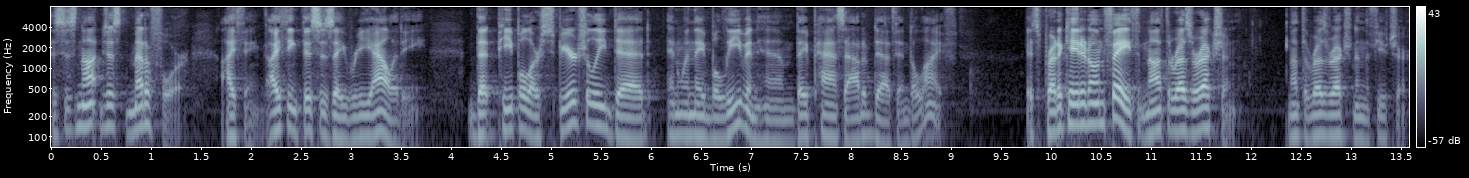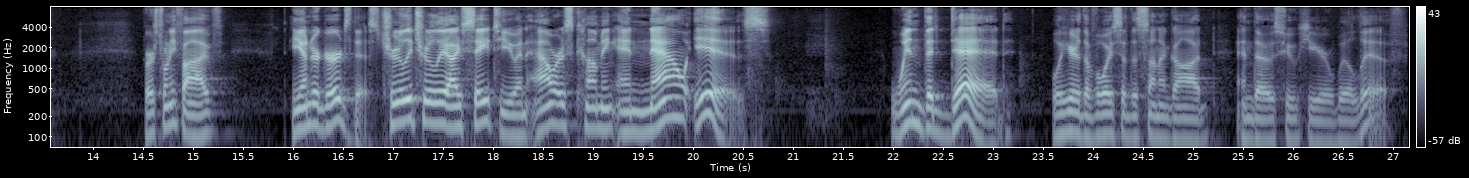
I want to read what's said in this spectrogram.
this is not just metaphor, I think. I think this is a reality that people are spiritually dead, and when they believe in him, they pass out of death into life. It's predicated on faith, not the resurrection, not the resurrection in the future. Verse 25, he undergirds this. Truly, truly, I say to you, an hour is coming, and now is, when the dead will hear the voice of the Son of God, and those who hear will live.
